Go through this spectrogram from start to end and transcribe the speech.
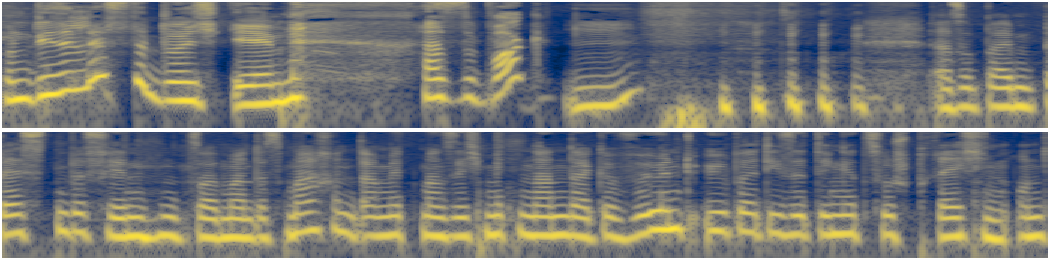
und diese Liste durchgehen. Hast du Bock? Mhm. also beim besten Befinden soll man das machen, damit man sich miteinander gewöhnt, über diese Dinge zu sprechen und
